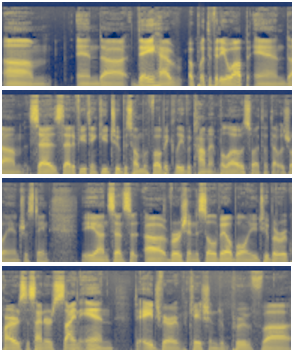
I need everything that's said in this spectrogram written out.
Um, and uh, they have uh, put the video up and um, says that if you think YouTube is homophobic, leave a comment below. So I thought that was really interesting. The uncensored uh, version is still available on YouTube, but requires the signers sign in to age verification to prove uh,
